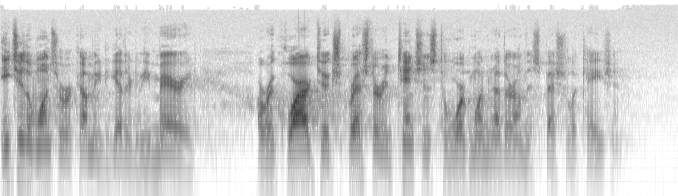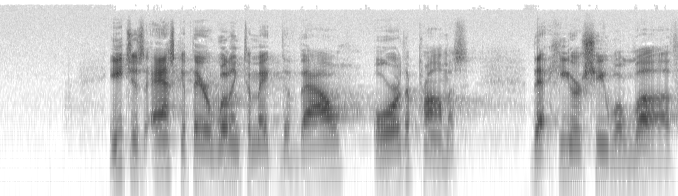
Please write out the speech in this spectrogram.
Each of the ones who are coming together to be married are required to express their intentions toward one another on this special occasion. Each is asked if they are willing to make the vow or the promise that he or she will love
